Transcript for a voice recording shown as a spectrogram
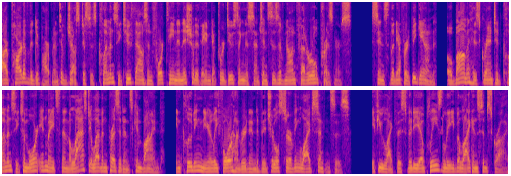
are part of the Department of Justice's Clemency 2014 initiative aimed at reducing the sentences of non-federal prisoners. Since the effort began, Obama has granted clemency to more inmates than the last 11 presidents combined, including nearly 400 individuals serving life sentences. If you like this video please leave a like and subscribe.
